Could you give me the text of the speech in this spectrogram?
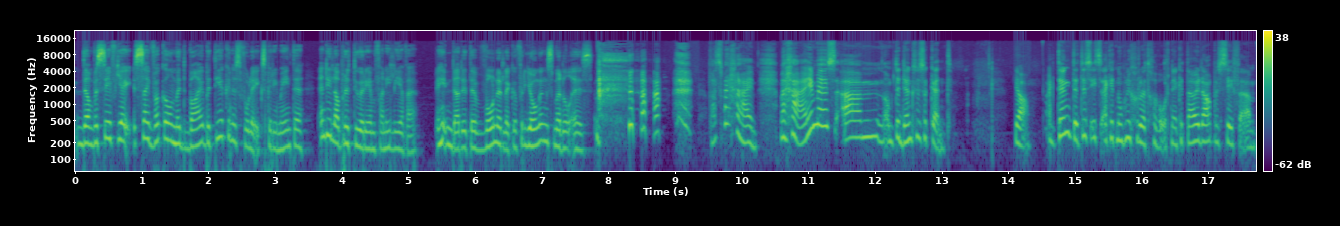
dan besef jy sy wikkel met baie betekenisvolle eksperimente in die laboratorium van die lewe en dat dit 'n wonderlike verjongingsmiddel is. Wat is my geheim? My geheim is um om te dink soos 'n kind. Ja, Ek dink dit is iets ek het nog nie groot geword nie. Ek het nou eendag besef ehm um,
